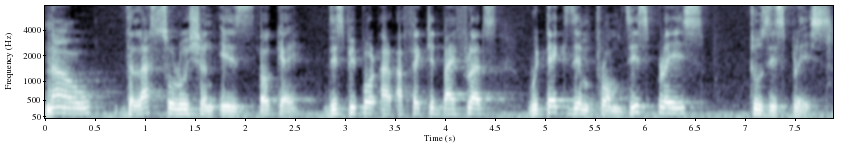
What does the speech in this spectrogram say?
now the last solution is okay, these people are affected by floods. We take them from this place to this place.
